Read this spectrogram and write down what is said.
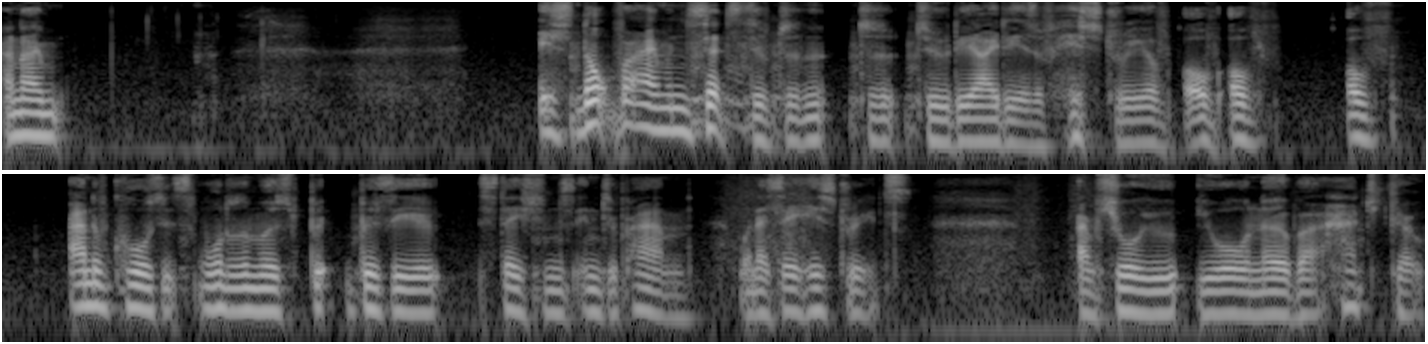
And I'm. It's not that I'm insensitive to to to the ideas of history of of of of, and of course it's one of the most bu- busy stations in Japan. When I say history, it's I'm sure you, you all know about Hachiko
